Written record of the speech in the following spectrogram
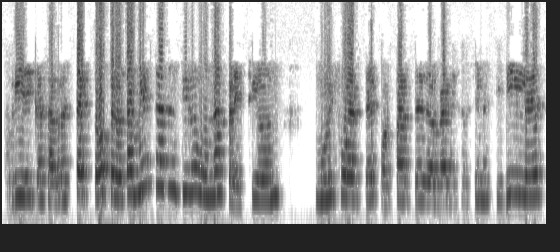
jurídicas al respecto, pero también se ha sentido una presión muy fuerte por parte de organizaciones civiles,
